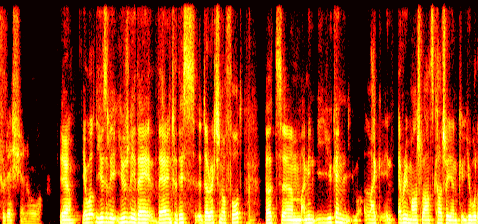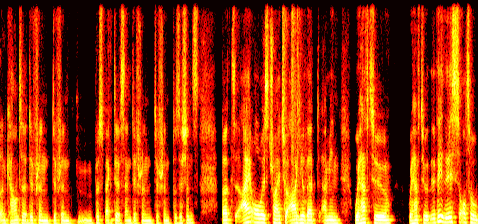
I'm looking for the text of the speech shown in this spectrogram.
tradition, or yeah, yeah. Well, usually, usually they they're into this direction of thought, but um, I mean, you can like in every martial arts culture, you, you would encounter different different mm, perspectives and different different positions. But I always try to argue that I mean, we have to we have to this is also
